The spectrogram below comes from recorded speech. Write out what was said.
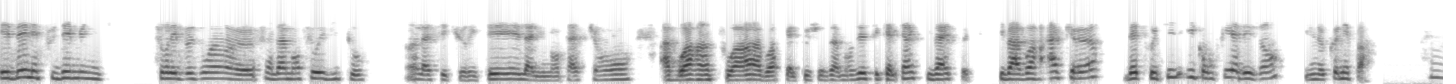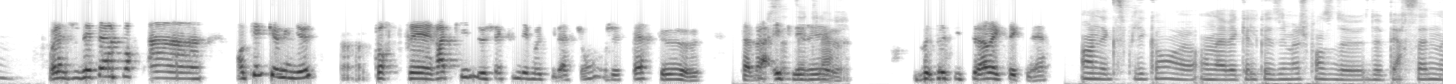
aider les plus démunis sur les besoins fondamentaux et vitaux. Hein, la sécurité, l'alimentation, avoir un toit, avoir quelque chose à manger. C'est quelqu'un qui va être, qui va avoir à cœur d'être utile, y compris à des gens qu'il ne connaît pas. Hmm. Voilà, je vous ai fait un, un, en quelques minutes un portrait rapide de chacune des motivations. J'espère que euh, ça va éclairer euh, vos auditeurs et que c'est clair. En expliquant, euh, on avait quelques images, je pense, de, de personnes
